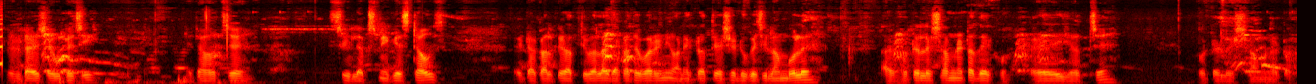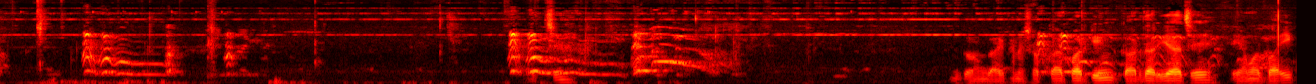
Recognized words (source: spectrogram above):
হোটেলটা এসে উঠেছি। এটা হচ্ছে শ্রীলক্ষ্মী গেস্ট হাউস। এটা কালকে রাত্রিবেলা দেখাতে পারিনি, অনেক রাতে এসে ঢুকেছিলাম বলে। আর হোটেলের সামনেটা দেখো, এই হচ্ছে হোটেলের সামনেটা। হচ্ছে গঙ্গা, এখানে সব কার পার্কিং, কার দাঁড়িয়ে আছে, এই আমার বাইক।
